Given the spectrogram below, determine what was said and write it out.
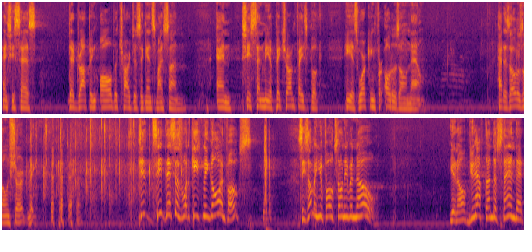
And she says, They're dropping all the charges against my son. And she sent me a picture on Facebook. He is working for AutoZone now. Had his AutoZone shirt. see, see, this is what keeps me going, folks. See, some of you folks don't even know You know, you have to understand that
